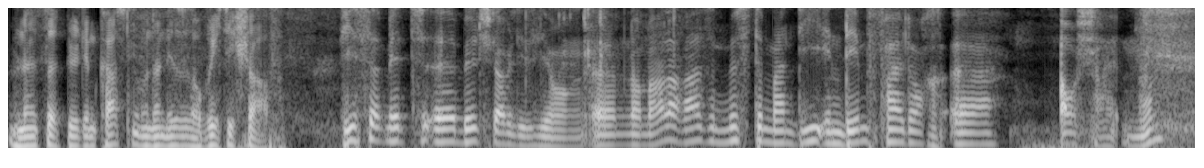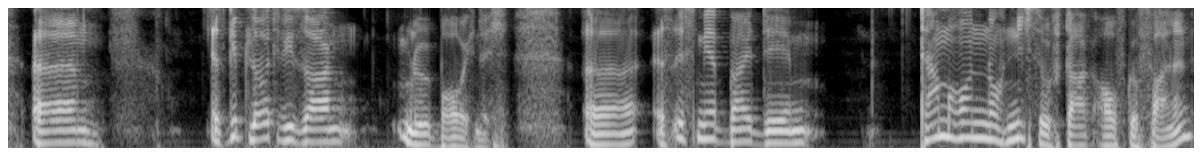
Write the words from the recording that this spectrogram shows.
und dann ist das Bild im Kasten und dann ist es auch richtig scharf. Wie ist das mit äh, Bildstabilisierung? Ähm, normalerweise müsste man die in dem Fall doch äh, ausschalten. Ne? Ähm, es gibt Leute, die sagen, nö, brauche ich nicht. Äh, es ist mir bei dem Tamron noch nicht so stark aufgefallen.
